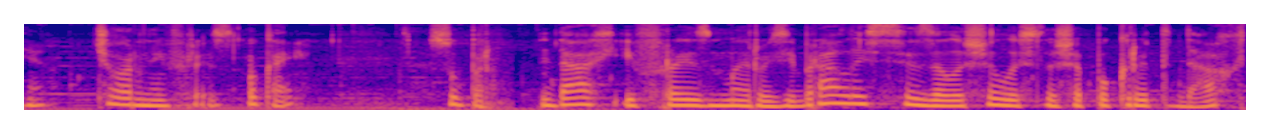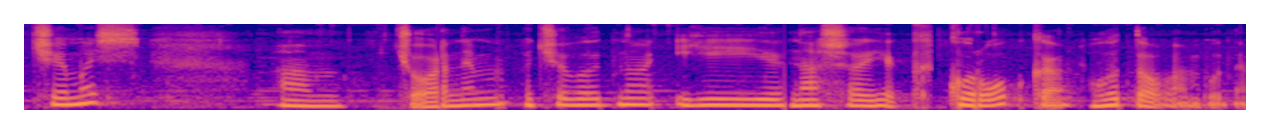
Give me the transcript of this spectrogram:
ні. Чорний фриз. Окей. Супер. Дах і фриз ми розібралися. Залишилось лише покрити дах чимось. Чорним, очевидно, і наша як коробка готова буде.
